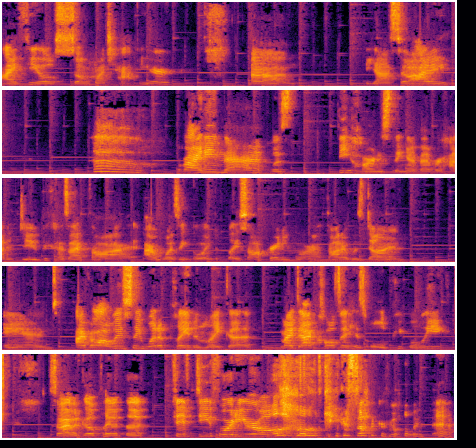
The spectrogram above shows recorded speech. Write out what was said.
I feel so much happier. Um, yeah, so I writing that was the hardest thing I've ever had to do because I thought I wasn't going to play soccer anymore. I thought I was done. And I've obviously would have played in like a my dad calls it his old people league. So I would go play with the 50, 40 year old, kick a soccer ball with them.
